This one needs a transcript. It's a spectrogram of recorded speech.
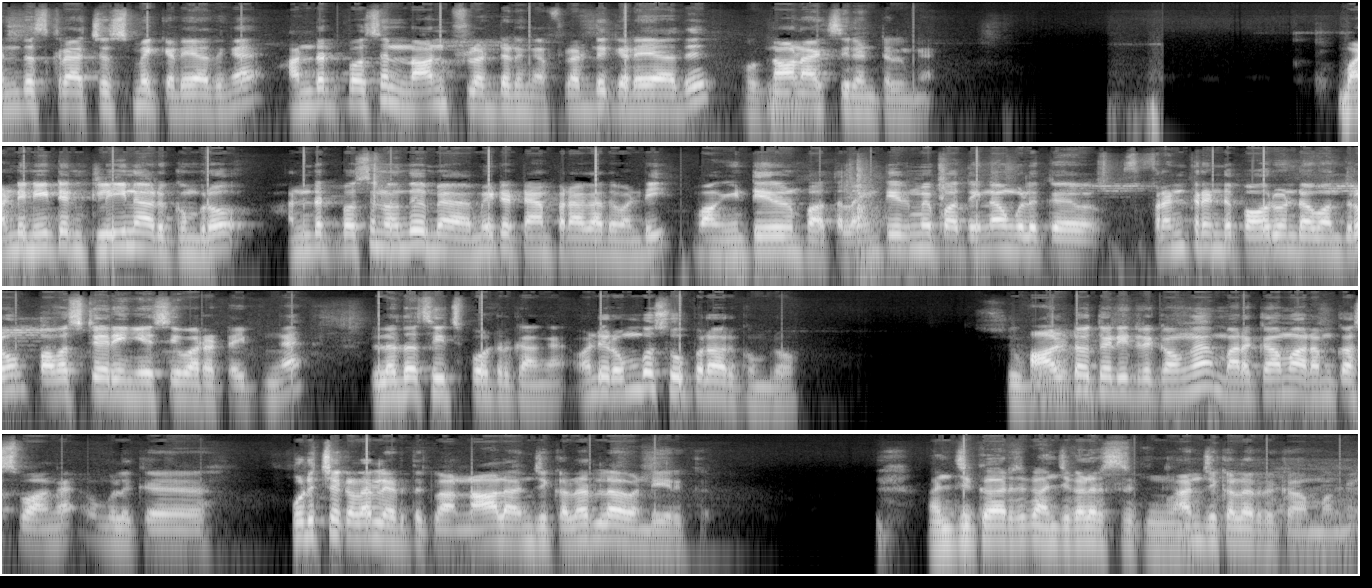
எந்த ஸ்கிராச்சஸுமே கிடையாதுங்க. ஹண்ட்ரட் பர்சன்ட் நான் ஃபிளட்டுங்க ஃபிளட்டு கிடையாது நான் ஆக்சிடென்டலுங்க வண்டி நீட் அண்ட் க்ளீனாக இருக்கும் ப்ரோ ஹண்ட்ரட் பர்சன்ட் வந்து மீட்டர் டேம்பர் ஆகாத வண்டி. வாங்க இன்டீரியரும் பார்த்தலாம் இன்டீரியருமே பார்த்தீங்கன்னா உங்களுக்கு ஃப்ரண்ட் ரெண்டு பவர் விண்டோ வந்துடும் பவர் ஸ்டேரிங் ஏசி வர டைப்புங்க லெதர் சீட்ஸ் போட்டிருக்காங்க. வண்டி ரொம்ப சூப்பராக இருக்கும் ப்ரோ ஆல்டோ தேடிட்டு இருக்கவங்க மறக்காம அரம்காஸ் வாங்க. உங்களுக்கு பிடிச்ச கலர்ல எடுத்துக்கலாம். நாலு அஞ்சு கலர்ல வண்டி இருக்கு. அஞ்சு கார் இருக்கு அஞ்சு கலர்ஸ் இருக்குங்க அஞ்சு கலர் இருக்கு ஆமாங்க.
